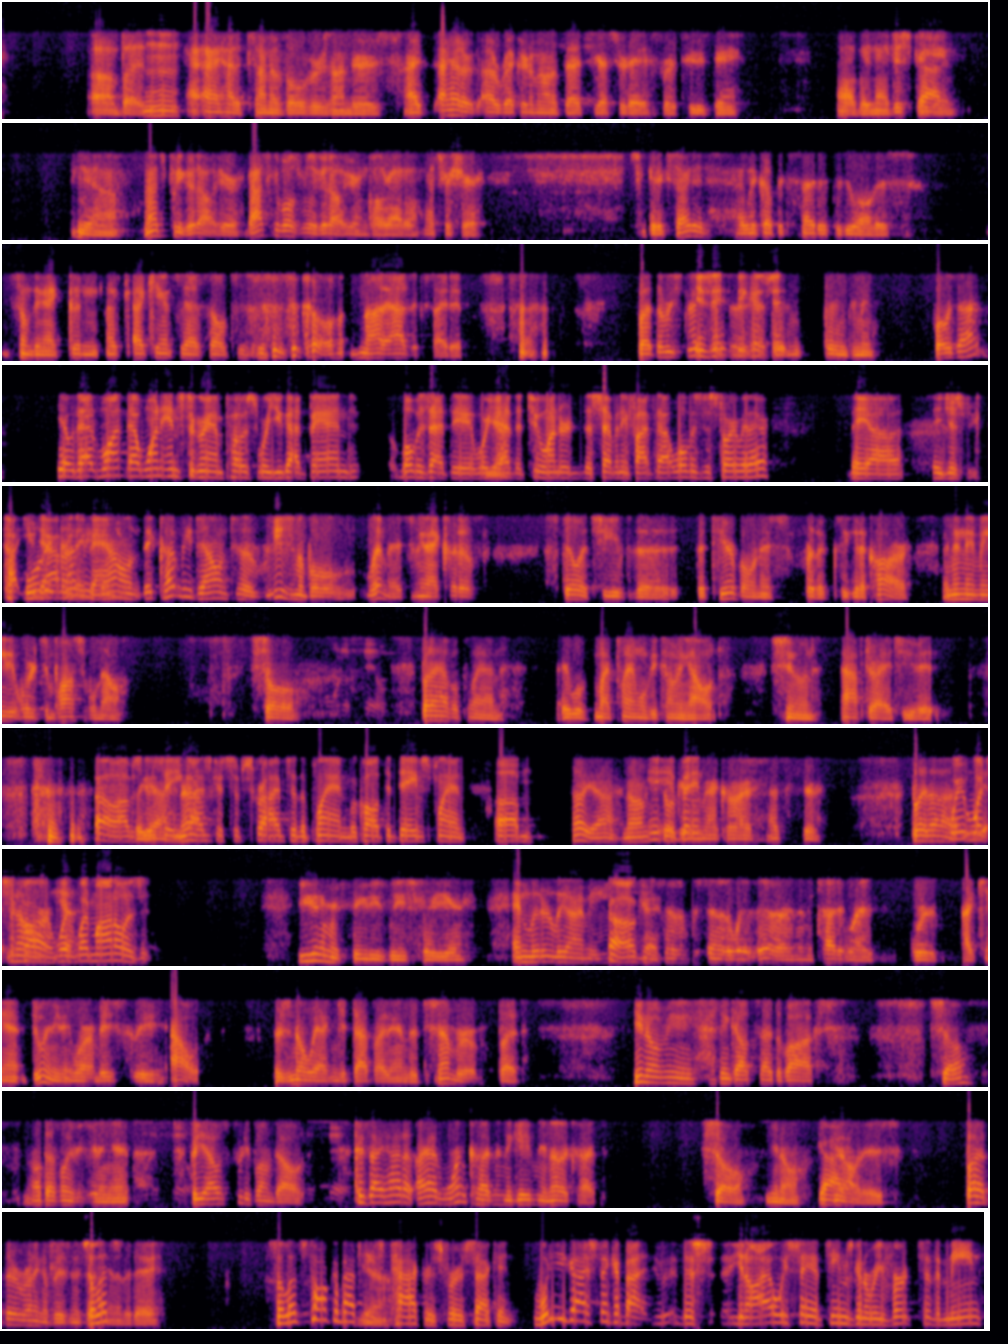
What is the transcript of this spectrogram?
Uh, but I, I had a ton of overs unders. I I had a, a record amount of bets yesterday for a Tuesday. Uh, but no, just pregame. Yeah, that's pretty good out here. Basketball's really good out here in Colorado. That's for sure. So get excited. I wake up excited to do all this something I couldn't, I, I can't say I felt two years ago. Not as excited. but the restrictions are, because are getting, getting to me. What was that? You know that one that one Instagram post where you got banned. What was that? The where you had the two hundred, the seventy five thousand. What was the story with there? They uh they just cut you well, down they or they banned down. They cut me down to reasonable limits. I mean, I could have still achieved the the tier bonus for the to get a car, and then they made it where it's impossible now. So, but I have a plan. it will. My plan will be coming out soon after I achieve it. Oh, I was going to yeah, say you no. guys could subscribe to the plan. We'll call it the Dave's plan. Um, Oh yeah, no, I'm still but getting it- that car. That's for sure. But uh, wait, what's yeah, the no, car? yeah. What, what model is it? You get a Mercedes lease for a year, and literally I'm Oh, okay. seven percent of the way there, and then they cut it where I, where I can't do anything, where I'm basically out. There's no way I can get that by the end of December, but you know me, I think outside the box. So I'll definitely be getting it. But yeah, I was pretty bummed out because I had a, I had one cut and then they gave me another cut. So you know, Got you it. know how it is. But they're running a business So at the end of the day. So let's talk about these Packers for a second. What do you guys think about this? You know, I always say a team's going to revert to the mean,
